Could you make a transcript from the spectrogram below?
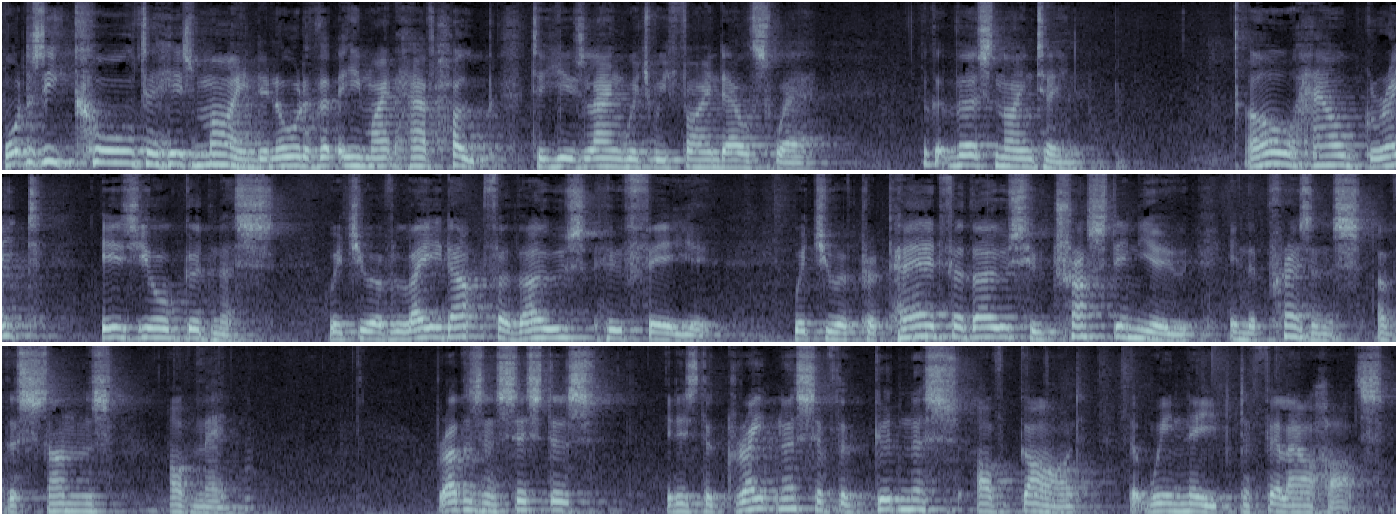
What does he call to his mind in order that he might have hope, to use language we find elsewhere? Look at verse 19. Oh, how great is your goodness, which you have laid up for those who fear you, which you have prepared for those who trust in you in the presence of the sons of men. Brothers and sisters, it is the greatness of the goodness of God that we need to fill our hearts.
